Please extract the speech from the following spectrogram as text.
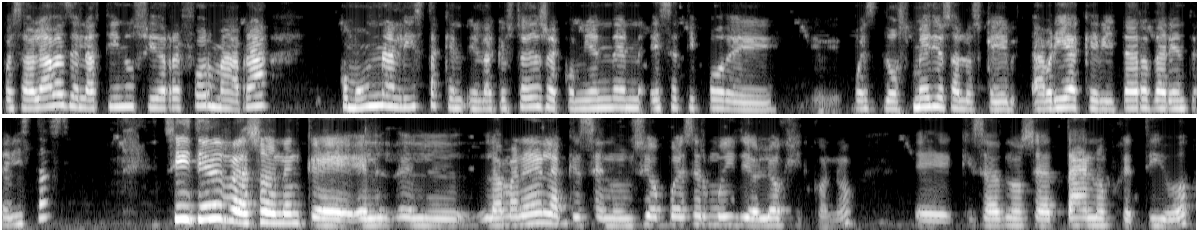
pues hablabas de latinos y de reforma. ¿Habrá como una lista que, en la que ustedes recomienden ese tipo de, eh, pues los medios a los que habría que evitar dar entrevistas? Sí, tienes razón en que la manera en la que se anunció puede ser muy ideológico, ¿no? Eh, quizás no sea tan objetivo.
